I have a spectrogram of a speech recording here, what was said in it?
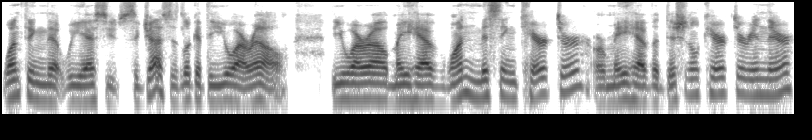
one thing that we ask you to suggest is look at the URL the URL may have one missing character or may have additional character in there,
